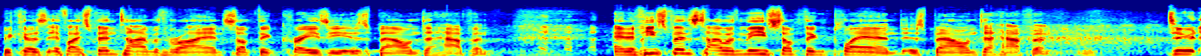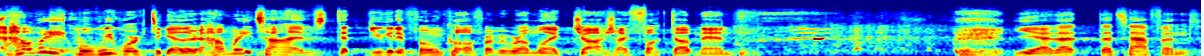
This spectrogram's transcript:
Because if I spend time with Ryan, something crazy is bound to happen. And if he spends time with me, something planned is bound to happen. Dude, how many, when we work together, how many times did you get a phone call from me where I'm like, Josh, I fucked up, man? Yeah, that, that's happened.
